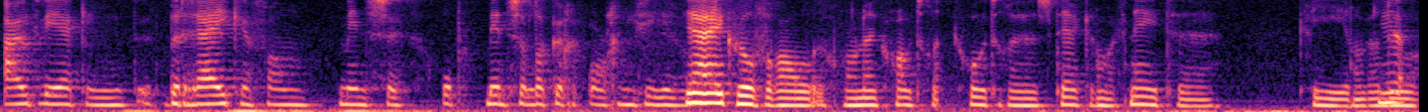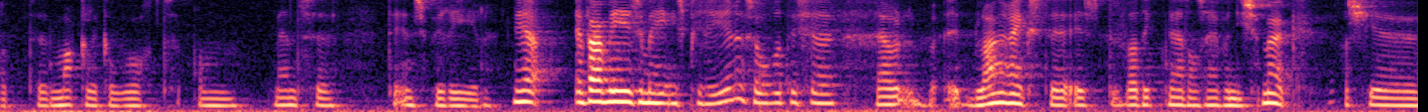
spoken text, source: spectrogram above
uitwerking, het, bereiken van mensen op menselijker organiseren. Ja, ik wil vooral gewoon een grotere, grotere sterkere magneet eh, creëren. Waardoor Ja. het eh, makkelijker wordt om mensen te inspireren. Ja, en waar wil je ze mee inspireren? Zo, wat is... eh Nou, het belangrijkste is wat ik net al zei van die smuk. Als je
